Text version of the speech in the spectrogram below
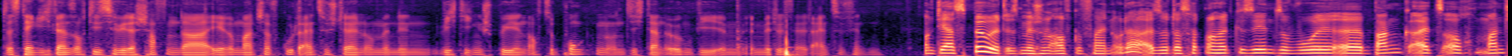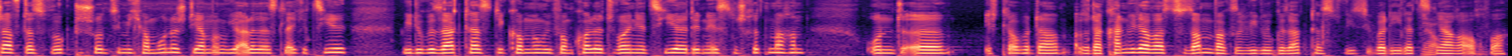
das denke ich, werden sie auch dieses Jahr wieder schaffen, da ihre Mannschaft gut einzustellen, um in den wichtigen Spielen auch zu punkten und sich dann irgendwie im, im Mittelfeld einzufinden. Und der Spirit ist mir schon aufgefallen, oder? Also das hat man heute gesehen, sowohl äh, Bank als auch Mannschaft, das wirkte schon ziemlich harmonisch. Die haben irgendwie alle das gleiche Ziel. Wie du gesagt hast, die kommen irgendwie vom College, wollen jetzt hier den nächsten Schritt machen. Und äh, ich glaube, da, also da kann wieder was zusammenwachsen, wie du gesagt hast, wie es über die letzten ja. Jahre auch war.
